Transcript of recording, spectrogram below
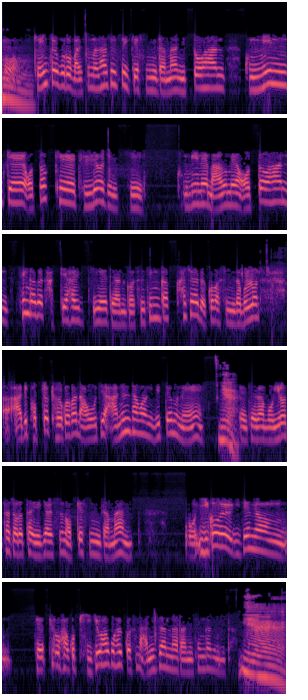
뭐, 음. 개인적으로 말씀은 하실 수 있겠습니다만, 이 또한 국민께 어떻게 들려질지, 국민의 마음에 어떠한 생각을 갖게 할지에 대한 것은 생각하셔야 될 것 같습니다. 물론 아, 아직 법적 결과가 나오지 않은 상황이기 때문에 예. 네, 제가 뭐 이렇다 저렇다 얘기할 수는 없겠습니다만 뭐 이걸 이재명 대표하고 비교하고 할 것은 아니지 않나라는 생각입니다. 예.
